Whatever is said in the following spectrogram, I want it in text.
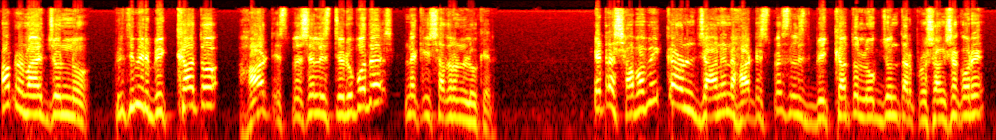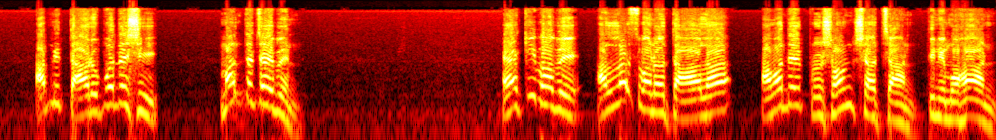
আপনার মায়ের জন্য পৃথিবীর বিখ্যাত হার্ট স্পেশালিস্টের উপদেশ নাকি সাধারণ লোকের? এটা স্বাভাবিক, কারণ জানেন হার্ট স্পেশালিস্ট বিখ্যাত লোকজন তার প্রশংসা করে। আপনি তার উপদেশই মানতে চাইবেন। একইভাবে আল্লাহ তাআলা আমাদের প্রশংসা চান। তিনি মহান।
